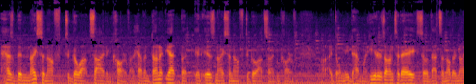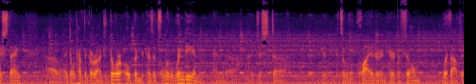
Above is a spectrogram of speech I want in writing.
has been nice enough to go outside and carve. I haven't done it yet, but it is nice enough to go outside and carve. Uh, I don't need to have my heaters on today, so that's another nice thing. Uh, I don't have the garage door open because it's a little windy and, and uh, I just, uh, it's a little quieter in here to film without the,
